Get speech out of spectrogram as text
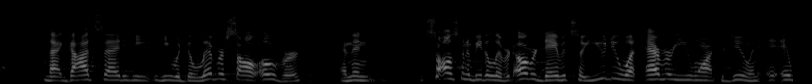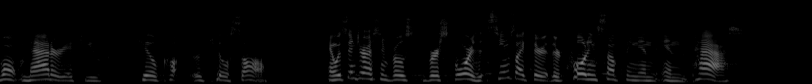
that God said he, he would deliver Saul over, and then Saul's going to be delivered over David, so you do whatever you want to do, and it, it won't matter if you kill, kill Saul. And what's interesting in verse, verse 4 is it seems like they're, they're quoting something in, in the past,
